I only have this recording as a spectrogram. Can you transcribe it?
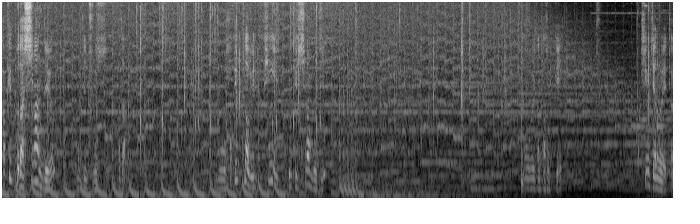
하픽보다 심한데요? 아무튼 죽었어. 가자. 뭐 하픽보다 왜 ping이 이렇게 심한 거지? 어 일단 다섯 개. 팀 generator.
